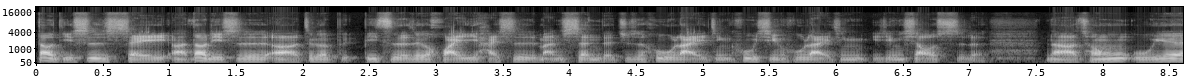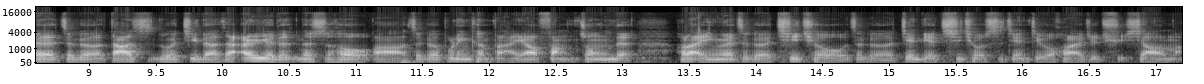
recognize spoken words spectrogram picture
到底是谁啊？到底是呃这个彼此的这个怀疑还是蛮深的，就是互赖已经互信互赖已经已经消失了。那从五月这个大家如果记得，在二月的那时候啊，这个布林肯本来要访中的，后来因为这个气球这个间谍气球事件，结果后来就取消了嘛。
